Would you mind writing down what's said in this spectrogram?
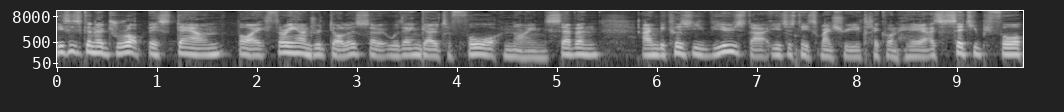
this is going to drop this down by $300, so it will then go to 497 and because you've used that, you just need to make sure you click on here. As I said to you before,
